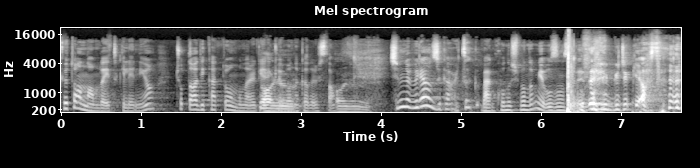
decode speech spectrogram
kötü anlamda etkileniyor. Çok daha dikkatli olmaları gerekiyor Aynen bana kalırsa. Aynen öyle. Şimdi birazcık artık ben konuşmadım ya uzun süredir gücük yaptı.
